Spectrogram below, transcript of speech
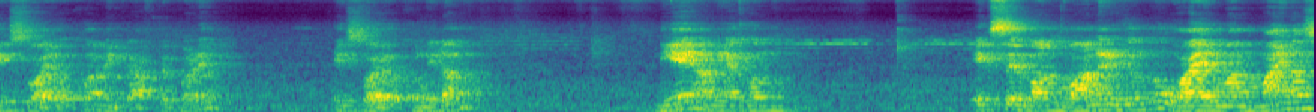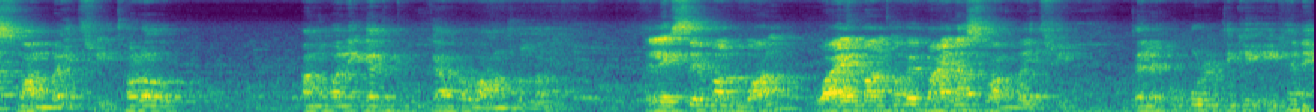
এক্স ওয়াই অক্ষ, আমি গ্রাফ পেপারে এক্স ওয়াই অক্ষ নিলাম। নিয়ে আমি এখন এক্সের মান ওয়ানের জন্য ওয়াই এর মান মাইনাস ওয়ান বাই থ্রি ধরো আনুমানিক এতটুকুকে আমরা ওয়ান ধরলাম তাহলে এক্সের মান ওয়ান ওয়াই এর মান হবে মাইনাস ওয়ান বাই থ্রি তাহলে উপরের দিকে এখানে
